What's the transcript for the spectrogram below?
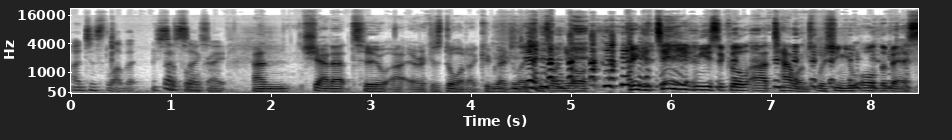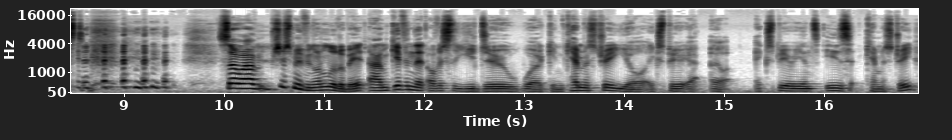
I just love it. It's That's just so awesome. great. And shout out to uh, Erica's daughter. Congratulations on your continued musical uh, talent. Wishing you all the best. So, um, just moving on a little bit. Um, given that obviously you do work in chemistry, your experience. Uh, Experience is chemistry.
